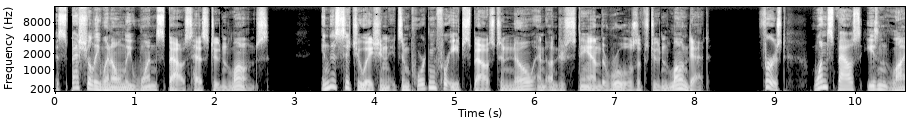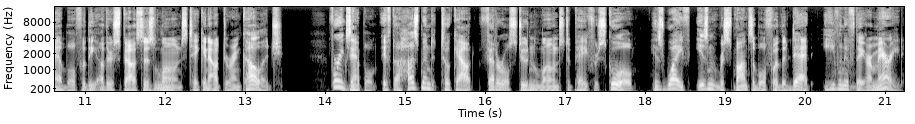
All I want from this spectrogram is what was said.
especially when only one spouse has student loans. In this situation, it's important for each spouse to know and understand the rules of student loan debt. First, one spouse isn't liable for the other spouse's loans taken out during college. For example, if the husband took out federal student loans to pay for school, his wife isn't responsible for the debt even if they are married.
